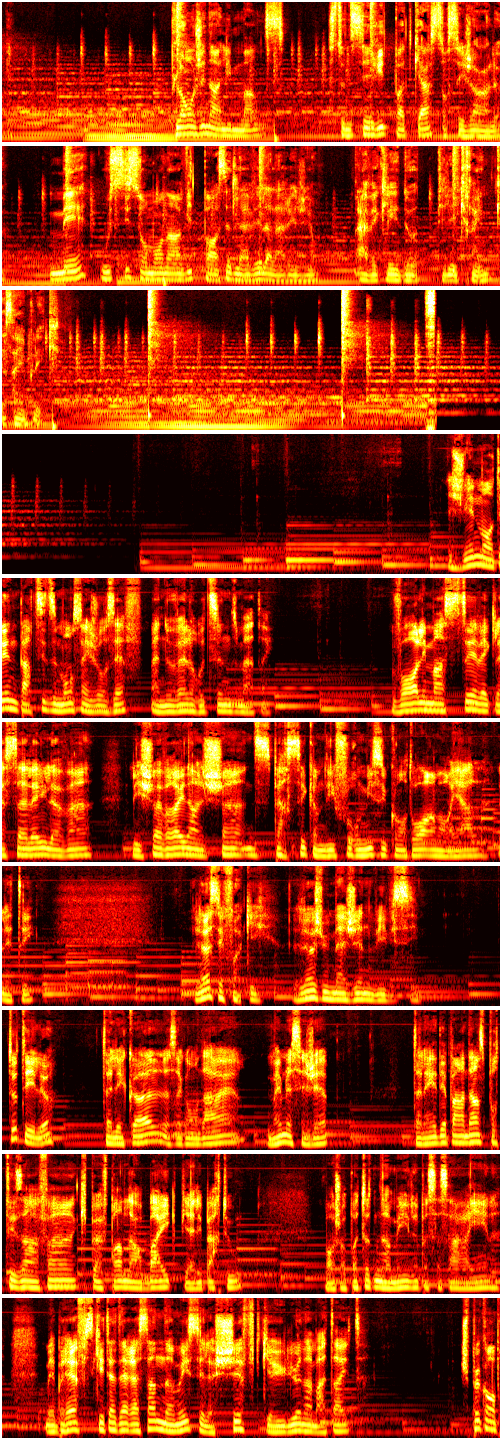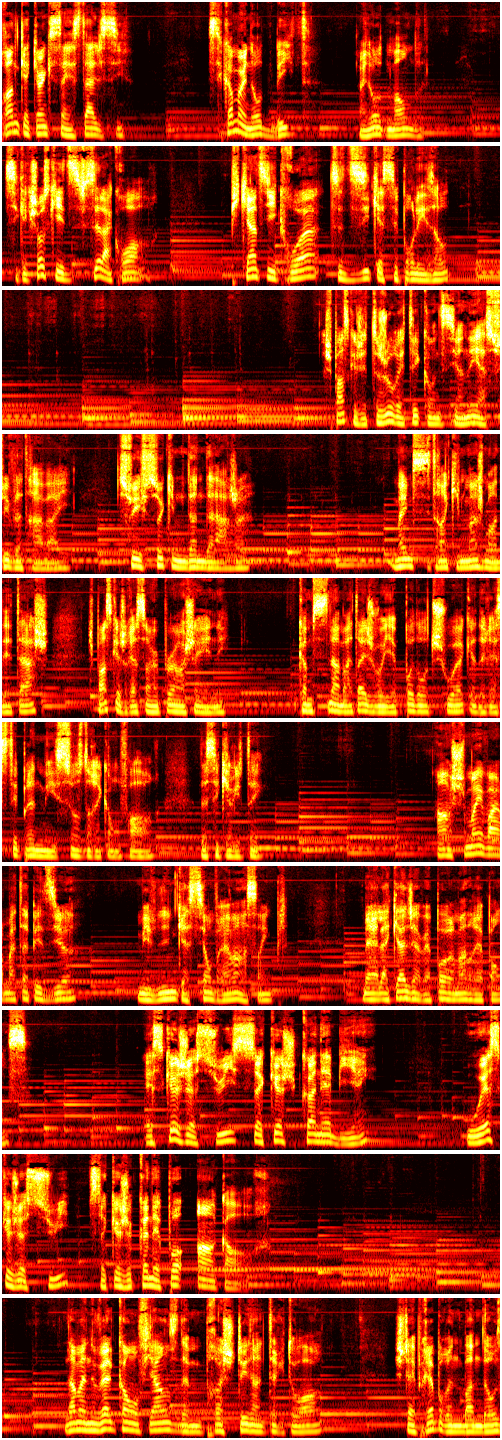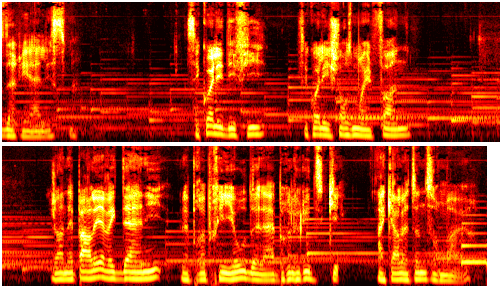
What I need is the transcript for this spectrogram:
Plongé dans l'immense, c'est une série de podcasts sur ces gens-là, mais aussi sur mon envie de passer de la ville à la région, avec les doutes puis les craintes que ça implique. Je viens de monter une partie du Mont Saint-Joseph, ma nouvelle routine du matin. Voir l'immensité avec le soleil levant, les chevreuils dans le champ dispersés comme des fourmis sur le comptoir à Montréal l'été. Là, c'est fucké. Là, je m'imagine vivre ici. Tout est là. T'as l'école, le secondaire, même le cégep. T'as l'indépendance pour tes enfants qui peuvent prendre leur bike puis aller partout. Bon, je vais pas tout nommer là, parce que ça sert à rien. Mais bref, ce qui est intéressant de nommer, c'est le shift qui a eu lieu dans ma tête. Je peux comprendre quelqu'un qui s'installe ici. C'est comme un autre beat, un autre monde. C'est quelque chose qui est difficile à croire. Puis quand tu y crois, tu te dis que c'est pour les autres. Je pense que j'ai toujours été conditionné à suivre le travail, suivre ceux qui me donnent de l'argent. Même si tranquillement je m'en détache, je pense que je reste un peu enchaîné. Comme si dans ma tête, je voyais pas d'autre choix que de rester près de mes sources de réconfort, de sécurité. En chemin vers Matapédia, m'est venue une question vraiment simple, mais à laquelle j'avais pas vraiment de réponse. Est-ce que je suis ce que je connais bien ou est-ce que je suis ce que je connais pas encore? Dans ma nouvelle confiance de me projeter dans le territoire, j'étais prêt pour une bonne dose de réalisme. C'est quoi les défis? C'est quoi les choses moins fun? J'en ai parlé avec Danny, le proprio de la brûlerie du quai, à Carleton-sur-Mer.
